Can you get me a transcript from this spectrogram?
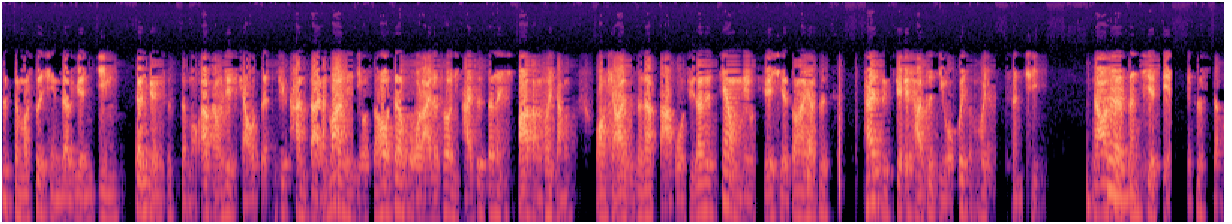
是什么事情的原因，根源是什么？要赶快去调整，去看待。不然你有时候这个火来的时候，你还是真的一巴掌会想往小孩子身上打过去。但是现在我们有学习的状态下，是开始觉察自己，我为什么会生气，然后这个生气的点是什么？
